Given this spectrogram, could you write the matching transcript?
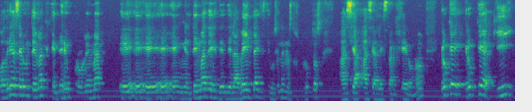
podría ser un tema que genere un problema en el tema de, de, la venta y distribución de nuestros productos hacia, hacia el extranjero. ¿no? Creo, que, creo que aquí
